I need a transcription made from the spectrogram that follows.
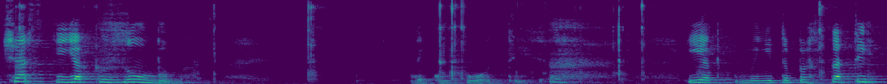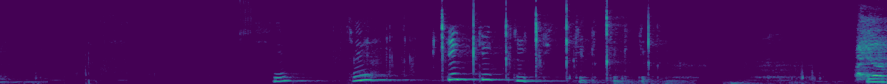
часті, як зубом. Не купоти. Як мені тепер стати? Я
